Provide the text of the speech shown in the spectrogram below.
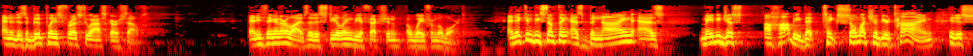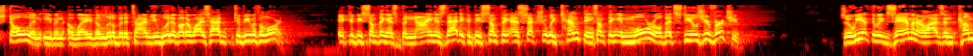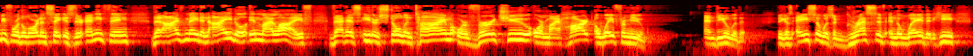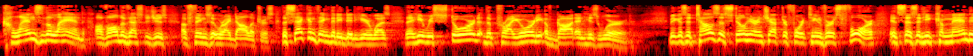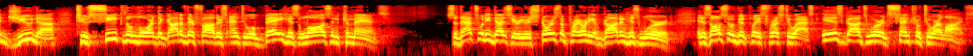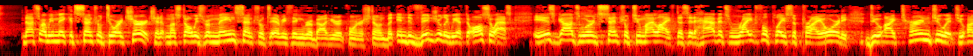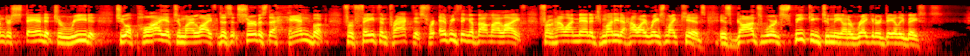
And it is a good place for us to ask ourselves anything in our lives that is stealing the affection away from the Lord. And it can be something as benign as maybe just a hobby that takes so much of your time, it has stolen even away the little bit of time you would have otherwise had to be with the Lord. It could be something as benign as that. It could be something as sexually tempting, something immoral that steals your virtue. So we have to examine our lives and come before the Lord and say, is there anything that I've made an idol in my life that has either stolen time or virtue or my heart away from you? And deal with it. Because Asa was aggressive in the way that he cleansed the land of all the vestiges of things that were idolatrous. The second thing that he did here was that he restored the priority of God and his word. Because it tells us still here in chapter 14, verse 4, it says that he commanded Judah to seek the Lord, the God of their fathers, and to obey his laws and commands. So that's what he does here. He restores the priority of God and his word. It is also a good place for us to ask, is God's word central to our lives? That's why we make it central to our church, and it must always remain central to everything we're about here at Cornerstone. But individually, we have to also ask, is God's Word central to my life? Does it have its rightful place of priority? Do I turn to it to understand it, to read it, to apply it to my life? Does it serve as the handbook for faith and practice for everything about my life, from how I manage money to how I raise my kids? Is God's Word speaking to me on a regular daily basis?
